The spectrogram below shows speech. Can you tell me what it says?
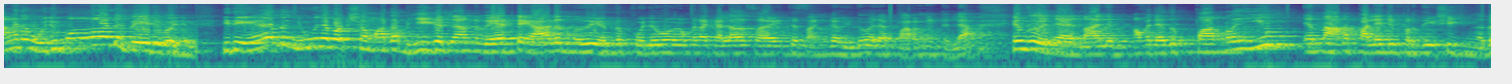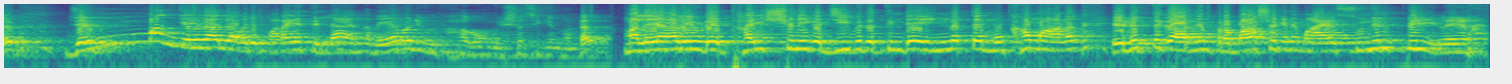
അങ്ങനെ ഒരുപാട് പേര് വരും. ഇത് ഏത് ന്യൂനപക്ഷ മതഭീകരരാണ് വേട്ടയാടുന്നത് എന്ന് പുരോഗമന കലാസാഹിത്യ സംഘം ഇതുവരെ പറഞ്ഞിട്ടില്ല. എന്തു തന്നെയായിരുന്നാലും അവരത് പറയും എന്നാണ് പലരും പ്രതീക്ഷിക്കുന്നത്. ജന്മം ചെയ്താലും അവർ പറയത്തില്ല എന്ന് വേറൊരു വിഭാഗവും വിശ്വസിക്കുന്നുണ്ട്. മലയാളിയുടെ ധൈഷണിക ജീവിതത്തിന്റെ ഇന്നത്തെ മുഖമാണ് എഴുത്തുകാരനും പ്രഭാഷകനുമായ സുനിൽ പി. ഇളയടം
